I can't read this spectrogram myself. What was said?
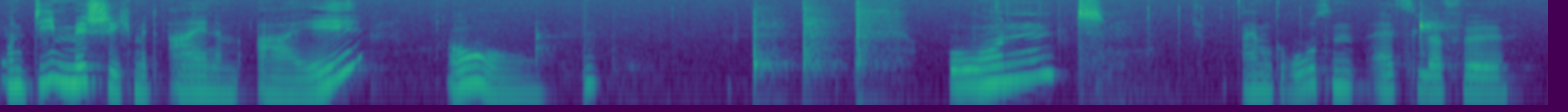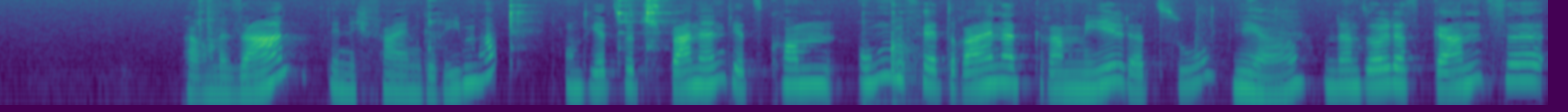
Und die mische ich mit einem Ei Oh, und einem großen Esslöffel Parmesan, den ich fein gerieben habe. Und jetzt wird spannend. Jetzt kommen ungefähr 300 Gramm Mehl dazu. ja. Und dann soll das Ganze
